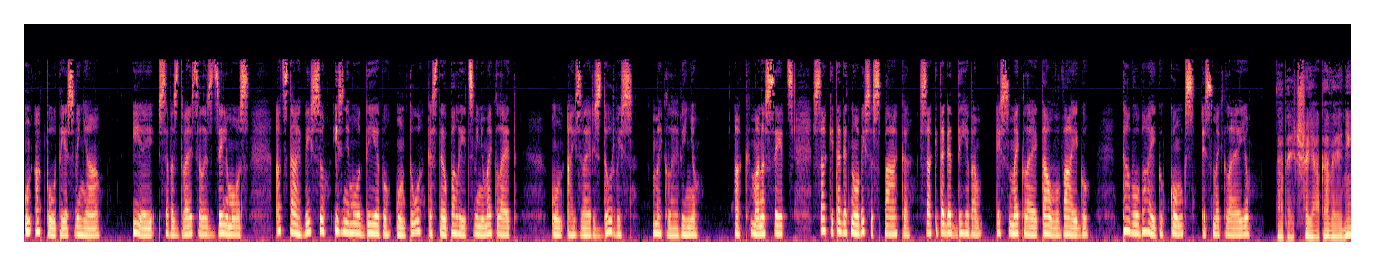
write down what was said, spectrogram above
un atpūties viņā. Ieej savas dvēseles dziļumos, atstāj visu, izņemot dievu un to, kas tev palīdz viņu meklēt, un aizvēris durvis, meklē viņu. Ak, manas sirds, saki tagad no visa spēka, saki tagad dievam, es meklēju tavu vaigu, tavu vaigu, kungs, es meklēju. Tāpēc šajā gavēnī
